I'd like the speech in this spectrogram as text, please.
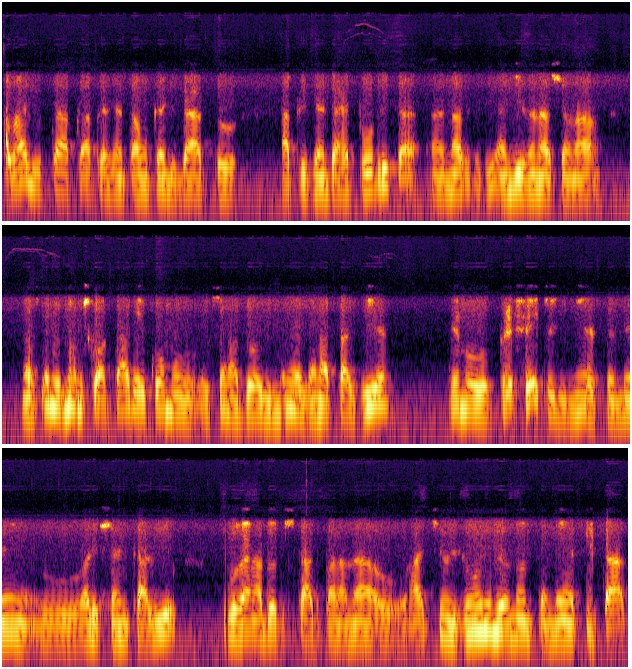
vai lutar para apresentar um candidato a presidente da República a, nível nacional. Nós temos nomes cotados aí como o senador de Minas, Anastasia, temos o prefeito de Minas também, o Alexandre Calil, o governador do estado do Paraná, o Ratinho Júnior, meu nome também é citado,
